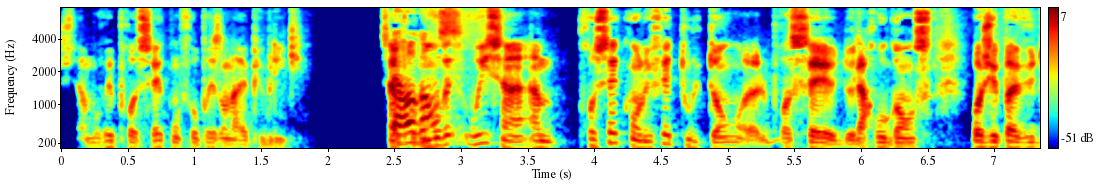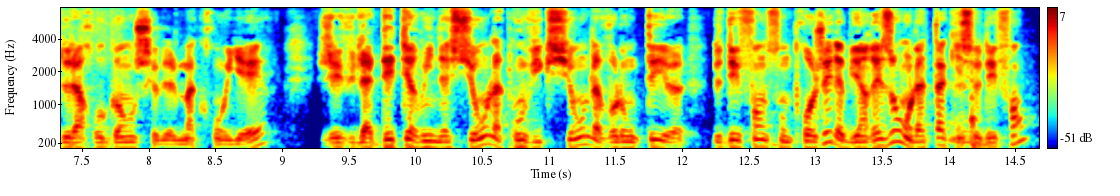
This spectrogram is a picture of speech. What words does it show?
C'est un mauvais procès qu'on fait au président de la République. L'arrogance Oui, c'est un, procès qu'on lui fait tout le temps, le procès de l'arrogance. Moi, j'ai pas vu de l'arrogance chez Macron hier. J'ai vu de la détermination, la conviction, de la volonté euh, de défendre son projet. Il a bien raison, on l'attaque, il se défend.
